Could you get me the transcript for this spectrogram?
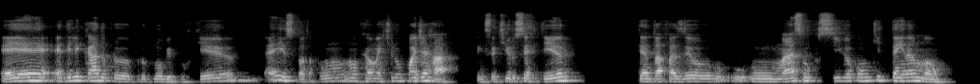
é, é delicado para o clube, porque é isso, o Botafogo não, não, realmente não pode errar. Tem que ser tiro certeiro, tentar fazer o, o, máximo possível com o que tem na mão.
